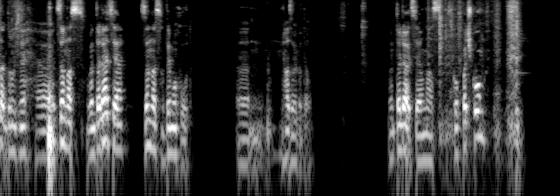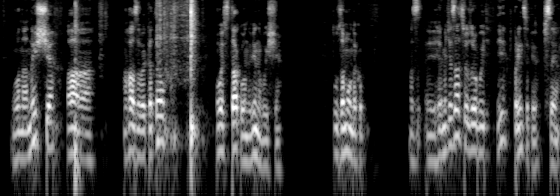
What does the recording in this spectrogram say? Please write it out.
Так, друзі, е, це у нас вентиляція, це у нас димоход. Е, Газовий котел. Вентиляція у нас з ковпачком, вона нижче, а газовий котел ось так він вище. Тут замовник герметизацію зробить і, в принципі, все.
